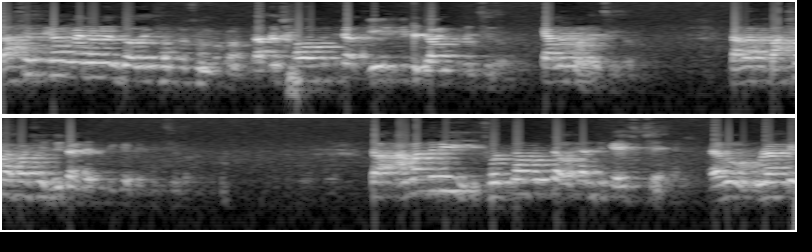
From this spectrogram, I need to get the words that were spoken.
রাশেদ খান মেননের দলের ছাত্র সংগঠন, তাদের সভাপতিটা বিএনপিতে জয়েন করেছিল। কেন করেছিল? তারা পাশাপাশি দুইটা নেত্রীকে দেখেছিল। তা আমাদের এই শ্রদ্ধাবোধটা ওখান থেকে এসছে এবং ওনাকে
